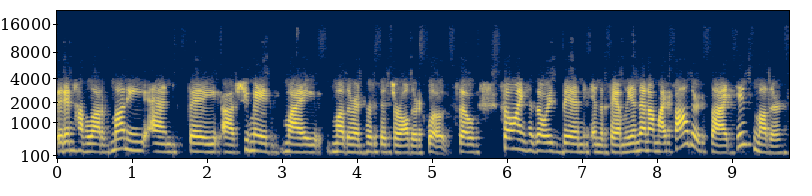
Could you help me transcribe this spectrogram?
they didn't have a lot of money, and they uh, she made my mother and her sister all their clothes. So sewing has always been in the family. And then on my father's side, his mother,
